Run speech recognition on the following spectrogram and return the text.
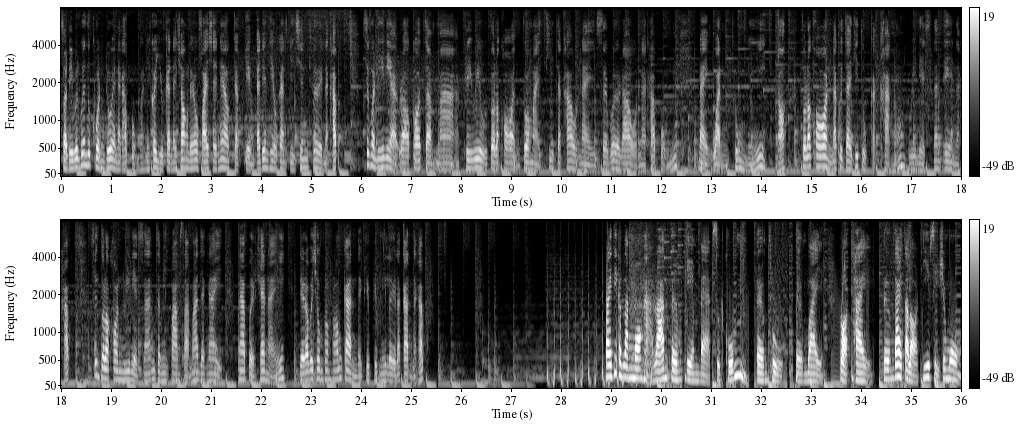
สวัสดีเพื่อนๆทุกคนด้วยนะครับผมวันนี้ก็อยู่กันในช่อง Level 5 Channel กับเกม Guardian Tale กันอีกเช่นเคยนะครับ ซึ่งวันนี้เนี่ยเราก็จะมาพรีวิวตัวละครตัวใหม่ที่จะเข้าในเซิร์ฟเวอร์เรานะครับผมในวันพรุ่งนี้เนาะตัวละครนักวิจัยที่ถูกกักขัง v e n e s นั่นเองนะครับ ซึ่งตัวละคร v e n e s นั้นจะมีความสามารถยังไง น่าเปิดแค่ไหน เดี๋ยวเราไปชมพร้อม ๆ กันในคลิปๆนี้เลยละกันนะครับ ใครที่กำลังมองหาร้านเติมเกมแบบสุดคุ้ม เติมถูก เติมไว ปลอดภัย เติมได้ตลอด 24 ชั่วโมง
